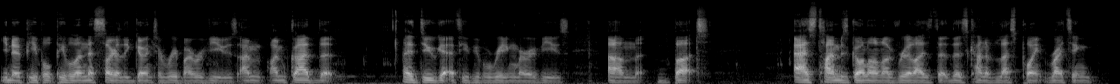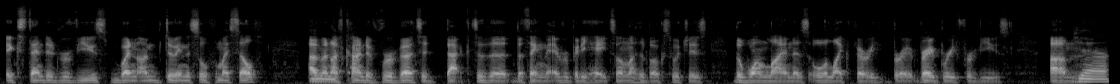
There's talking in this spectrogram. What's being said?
you know people people are necessarily going to read my reviews. I'm I'm glad that I do get a few people reading my reviews. Um, but as time has gone on, I've realized that there's kind of less point writing extended reviews when I'm doing this all for myself. Um, And I've kind of reverted back to the, the thing that everybody hates on Letterboxd, which is the one-liners or like very very brief reviews. Um, yeah.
